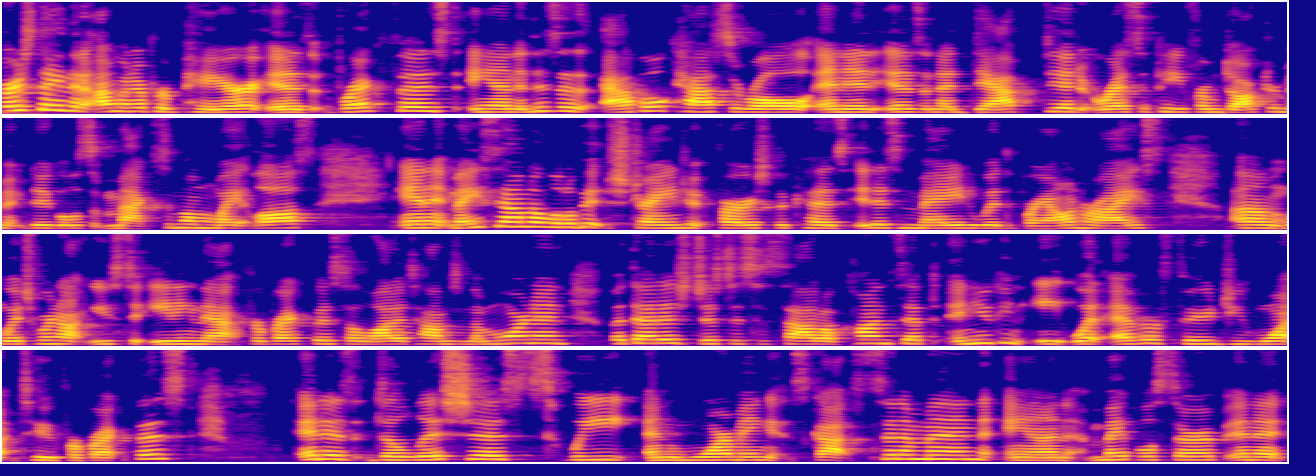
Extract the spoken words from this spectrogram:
First thing that I'm going to prepare is breakfast and this is apple casserole and it is an adapted recipe from Dr. McDougall's Maximum Weight Loss and it may sound a little bit strange at first because it is made with brown rice um, which we're not used to eating that for breakfast a lot of times in the morning but that is just a societal concept and you can eat whatever food you want to for breakfast. It is delicious, sweet, and warming. It's got cinnamon and maple syrup in it.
